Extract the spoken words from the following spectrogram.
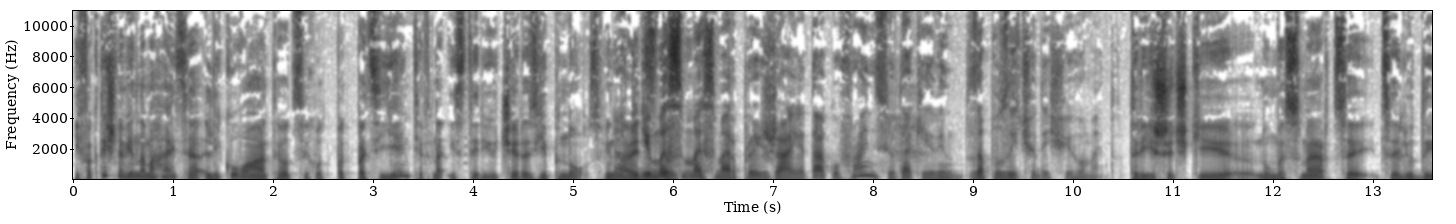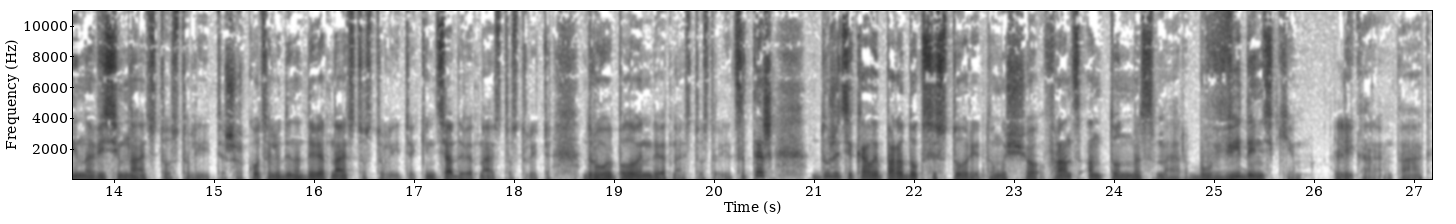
і фактично він намагається лікувати оцих от пацієнтів на істерію через гіпноз. Він так, навіть Тоді став... Месмер приїжджає так у Францію, так і він запозичує дещо його метод. Трішечки, ну, Месмер це це людина 18 століття. Шарко це людина 19 століття, кінця 19 століття, другої половини 19 століття. Це теж дуже цікавий парадокс історії, тому що Франц Антон Месмер був віденським лікарем. так.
